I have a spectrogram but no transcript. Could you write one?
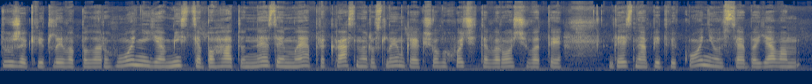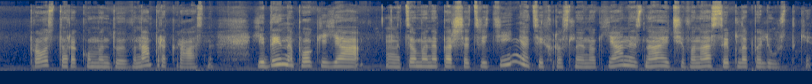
Дуже квітлива пеларгонія. Місця багато не займе. Прекрасна рослинка. Якщо ви хочете вирощувати десь на підвіконні у себе, я вам просто рекомендую. Вона прекрасна. Єдине, поки я це у мене перше цвітіння цих рослинок, я не знаю, чи вона сипле пелюстки.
